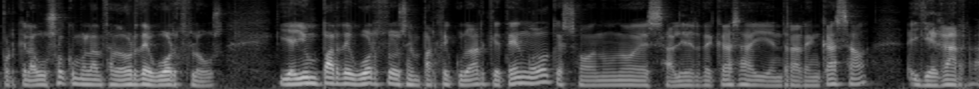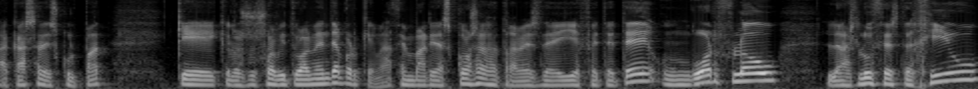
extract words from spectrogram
porque la uso como lanzador de workflows. Y hay un par de workflows en particular que tengo, que son uno es salir de casa y entrar en casa, llegar a casa, disculpad, que, los uso habitualmente porque me hacen varias cosas a través de IFTT, un workflow, las luces de Hue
